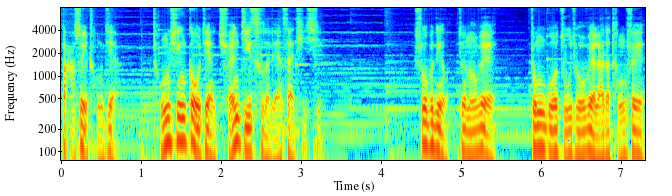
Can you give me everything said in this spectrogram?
打碎重建，重新构建全级次的联赛体系，说不定就能为。中国足球未来的腾飞，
